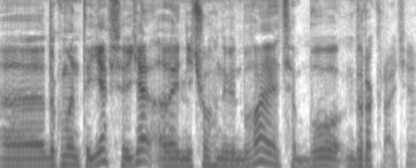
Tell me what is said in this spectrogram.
Е, Документи є, все є, але нічого не відбувається, бо бюрократія.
